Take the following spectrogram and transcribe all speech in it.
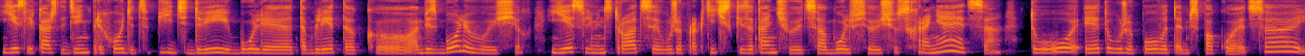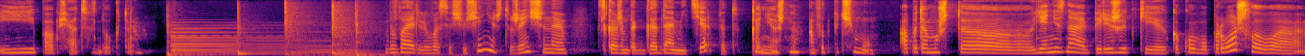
если каждый день приходится пить две и более таблеток э, обезболивающих, если менструация уже практически заканчивается, а боль все еще сохраняется, то это уже повод обеспокоиться и пообщаться с доктором. Бывает ли у вас ощущение, что женщины, скажем так, годами терпят? Конечно. А вот почему? А потому что я не знаю, пережитки какого прошлого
